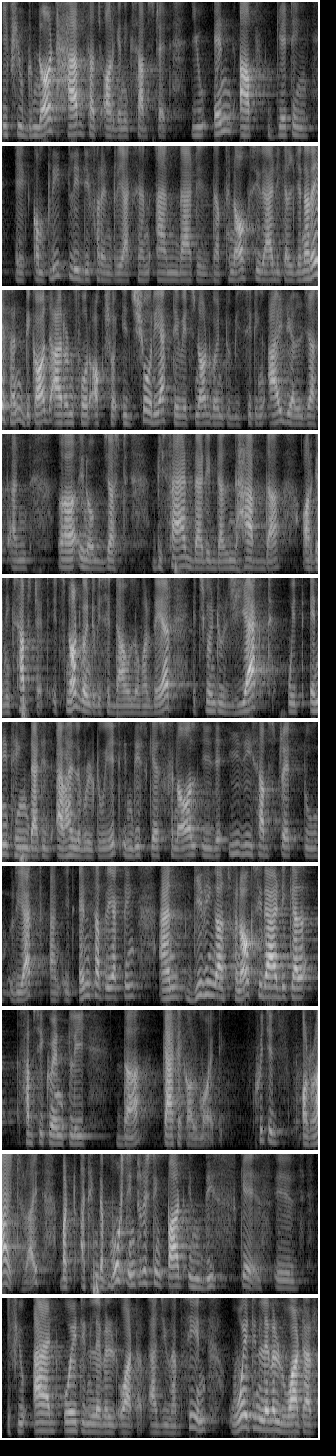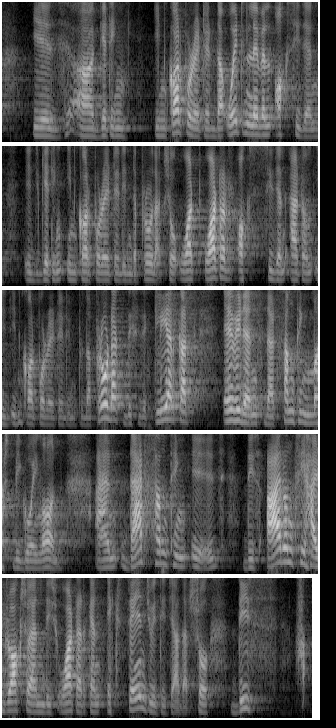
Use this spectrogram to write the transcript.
if you do not have such organic substrate you end up getting a completely different reaction and that is the phenoxy radical generation because iron 4 oxo is so reactive it is not going to be sitting ideal just and uh, you know just be sad that it does not have the organic substrate. It is not going to be sit down over there, it is going to react with anything that is available to it. In this case phenol is a easy substrate to react and it ends up reacting and giving us phenoxy radical subsequently the catechol moiety which is alright right. But I think the most interesting part in this case is if you add O18 leveled water as you have seen O18 leveled water is uh, getting incorporated the O18 level oxygen is getting incorporated in the product. So, what water oxygen atom is incorporated into the product this is a clear cut evidence that something must be going on and that something is this iron 3 hydroxo and this water can exchange with each other. So, this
